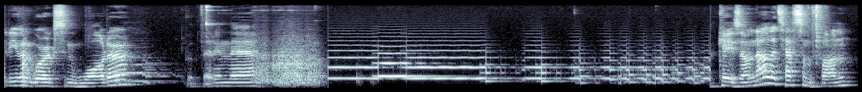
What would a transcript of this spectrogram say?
it even works in water. Put that in there. Okay, so now let's have some fun.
